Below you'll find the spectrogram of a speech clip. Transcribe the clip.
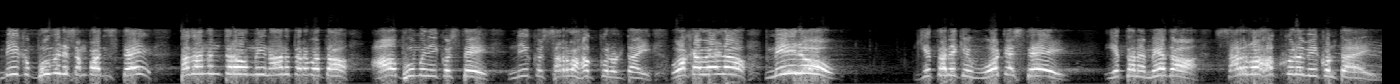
మీకు భూమిని సంపాదిస్తే తదనంతరం మీ నాన్న తర్వాత ఆ భూమి నీకు వస్తే నీకు సర్వ హక్కులు ఉంటాయి ఒకవేళ మీరు ఇతనికి ఓటేస్తే ఇతని మీద సర్వ హక్కులు మీకుంటాయి.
